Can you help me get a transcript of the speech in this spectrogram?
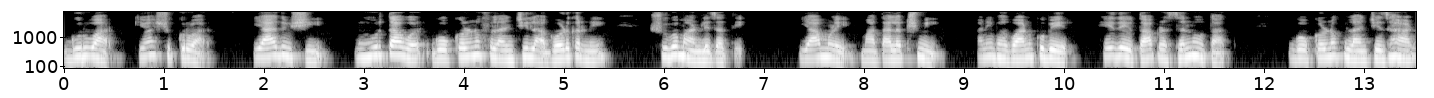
गुरुवार किंवा शुक्रवार या दिवशी मुहूर्तावर गोकर्ण फुलांची लागवड करणे शुभ मानले जाते. यामुळे माता लक्ष्मी आणि भगवान कुबेर हे देवता प्रसन्न होतात. गोकर्ण फुलांचे झाड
